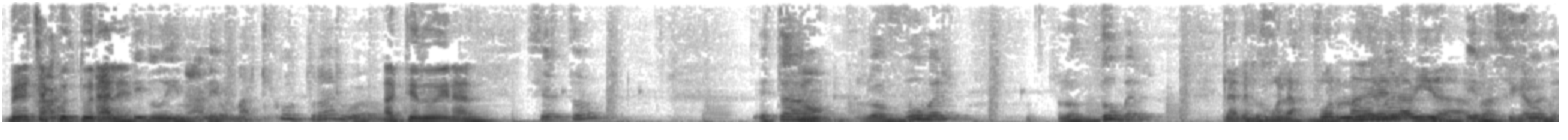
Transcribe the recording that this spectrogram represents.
Brechas act- culturales, Actitudinales, más que cultural, weón. actitudinal. ¿Cierto? Están No. los boomers, los doomers. Claro, es como la forma de ver la vida, básicamente.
